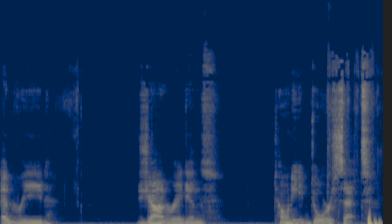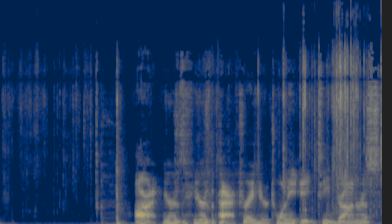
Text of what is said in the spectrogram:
Ed Reed, John Riggins, Tony Dorsett. All right, here's here's the packs right here. 2018 Donruss,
